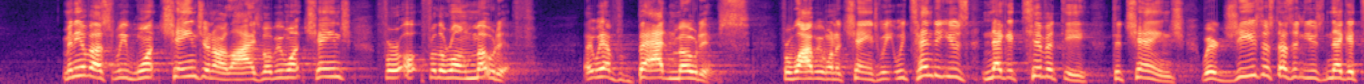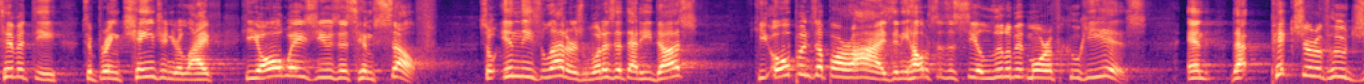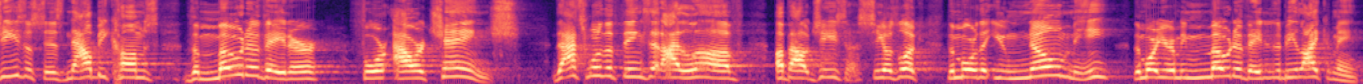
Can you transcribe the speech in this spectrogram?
Many of us, we want change in our lives, but we want change for, uh, for the wrong motive. Like we have bad motives for why we want to change. We, we tend to use negativity to change, where Jesus doesn't use negativity to bring change in your life, he always uses himself. So in these letters, what is it that he does? He opens up our eyes and he helps us to see a little bit more of who he is. And that picture of who Jesus is now becomes the motivator for our change. That's one of the things that I love about Jesus. He goes, Look, the more that you know me, the more you're gonna be motivated to be like me,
